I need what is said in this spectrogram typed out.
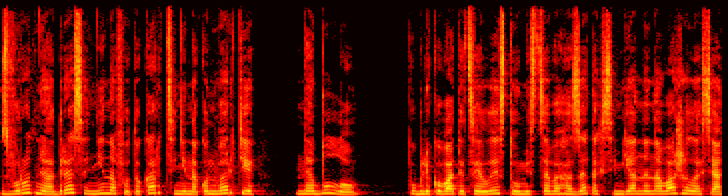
Зворотної адреси ні на фотокартці, ні на конверті не було. Публікувати цей лист у місцевих газетах сім'я не наважилася,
